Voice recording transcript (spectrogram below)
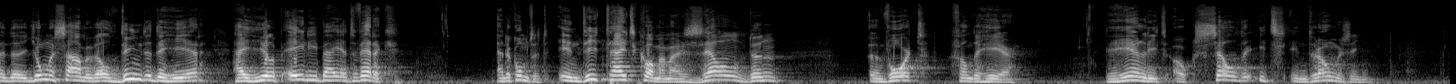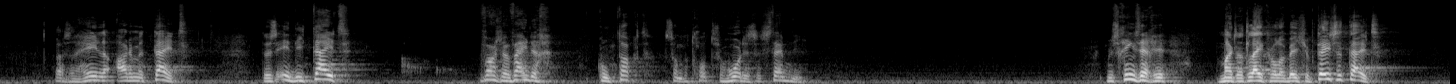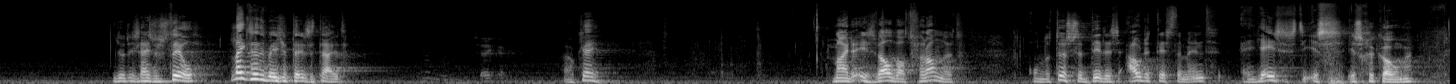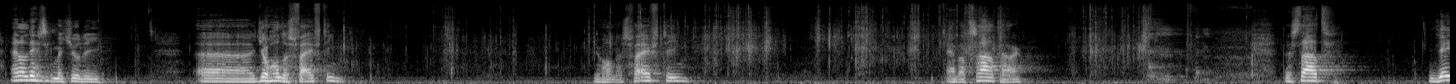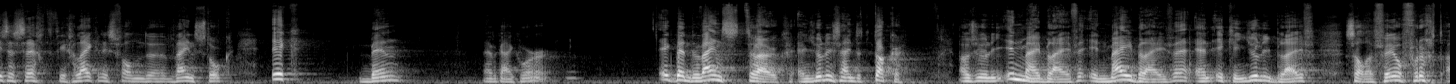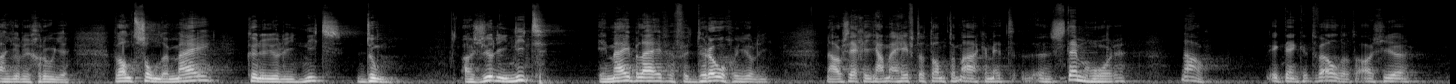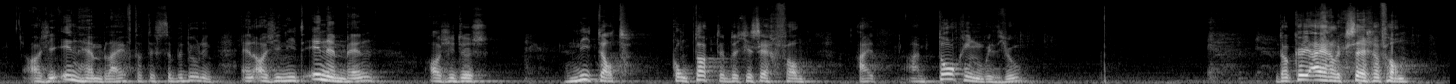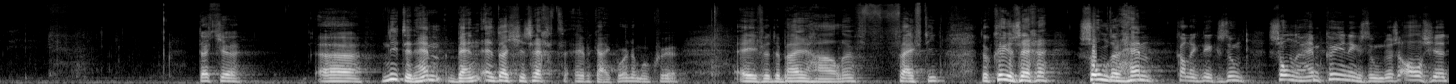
de jonge Samuel diende de Heer, hij hielp Eli bij het werk. En dan komt het, in die tijd kwam er maar zelden een woord van de Heer. De Heer liet ook zelden iets in dromen zien. Dat is een hele arme tijd. Dus in die tijd was er weinig contact zo met God. Ze hoorden zijn stem niet. Misschien zeg je, maar dat lijkt wel een beetje op deze tijd. Jullie zijn zo stil. Lijkt het een beetje op deze tijd? Zeker. Oké. Maar er is wel wat veranderd. Ondertussen, dit is Oude Testament en Jezus die is, is gekomen. En dan lees ik met jullie uh, Johannes 15. Johannes 15. En wat staat daar? Er staat, Jezus zegt, die gelijkenis van de wijnstok, ik ben, even kijken hoor, ik ben de wijnstruik en jullie zijn de takken. Als jullie in mij blijven, in mij blijven en ik in jullie blijf, zal er veel vrucht aan jullie groeien. Want zonder mij kunnen jullie niets doen. Als jullie niet in mij blijven, verdrogen jullie. Nou zeggen, ja, maar heeft dat dan te maken met een stem horen? Nou, ik denk het wel, dat als je, als je in hem blijft, dat is de bedoeling. En als je niet in hem bent, als je dus niet dat contact hebt, dat je zegt van, I, I'm talking with you, dan kun je eigenlijk zeggen van, dat je uh, niet in hem bent en dat je zegt, even kijken hoor, dan moet ik weer even erbij halen, 15. Dan kun je zeggen, zonder hem kan ik niks doen. Zonder hem kun je niks doen. Dus als je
